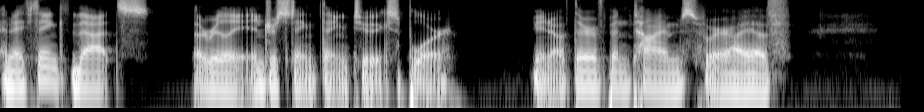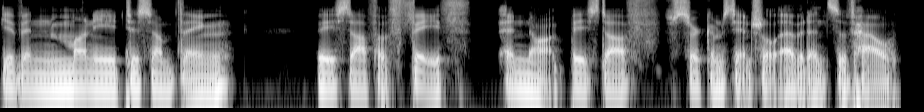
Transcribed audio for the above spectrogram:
And I think that's a really interesting thing to explore. You know, there have been times where I have given money to something based off of faith and not based off circumstantial evidence of how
